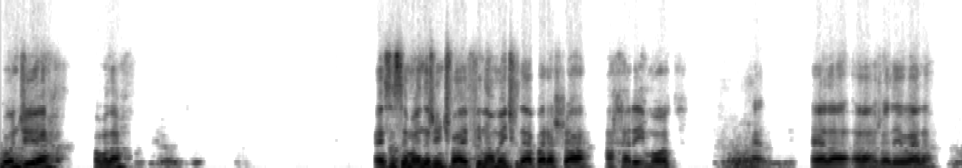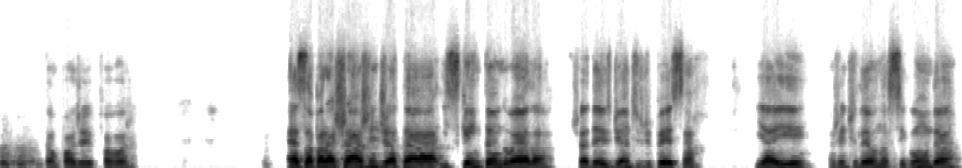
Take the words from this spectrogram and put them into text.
Bom dia. Vamos lá? Essa semana a gente vai finalmente ler a Parashá Acharei Mot. Ela, ah, já leu ela? Então pode, por favor. Essa Parashá a gente já está esquentando ela já desde antes de Pesach. E aí a gente leu na segunda,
